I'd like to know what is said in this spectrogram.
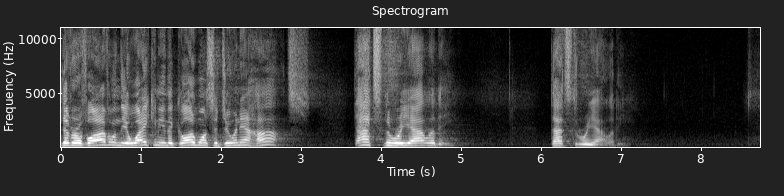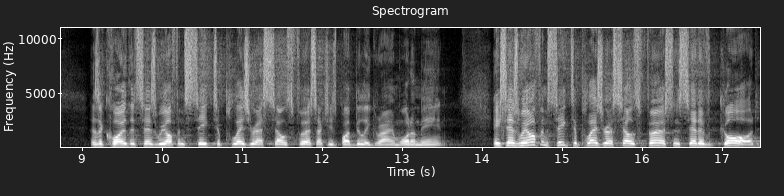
the revival and the awakening that God wants to do in our hearts. That's the reality. That's the reality. There's a quote that says, We often seek to pleasure ourselves first. Actually, it's by Billy Graham. What a man. He says, We often seek to pleasure ourselves first instead of God.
